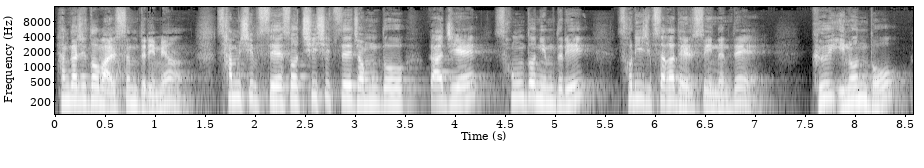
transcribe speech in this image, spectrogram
한 가지 더 말씀드리면 30세에서 70세 정도까지의 성도님들이 서리 집사가 될 수 있는데 그 인원도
